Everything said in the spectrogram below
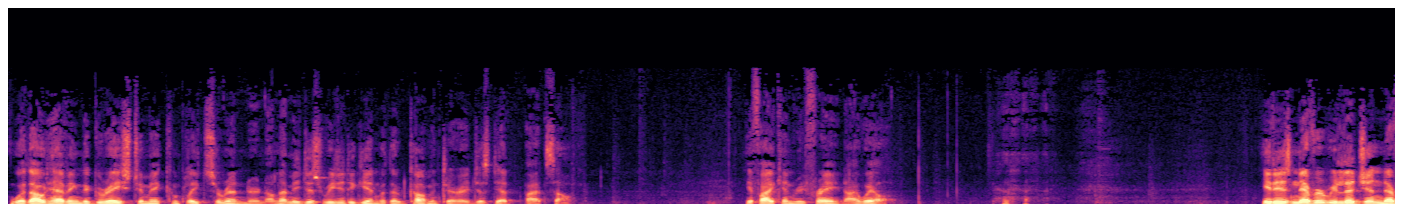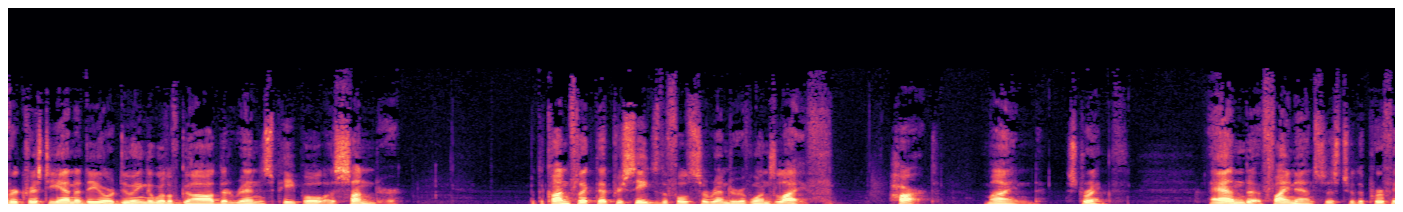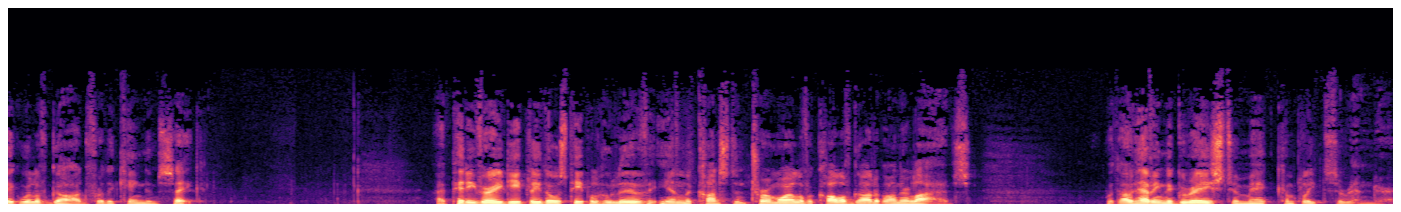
without having the grace to make complete surrender. Now, let me just read it again without commentary, just yet by itself. If I can refrain, I will. it is never religion, never Christianity, or doing the will of God that rends people asunder, but the conflict that precedes the full surrender of one's life, heart, mind, strength, and finances to the perfect will of God for the kingdom's sake. I pity very deeply those people who live in the constant turmoil of a call of God upon their lives without having the grace to make complete surrender.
